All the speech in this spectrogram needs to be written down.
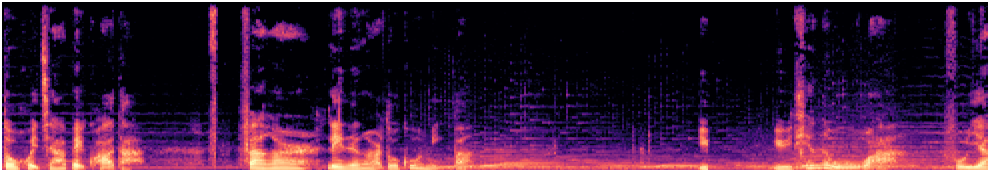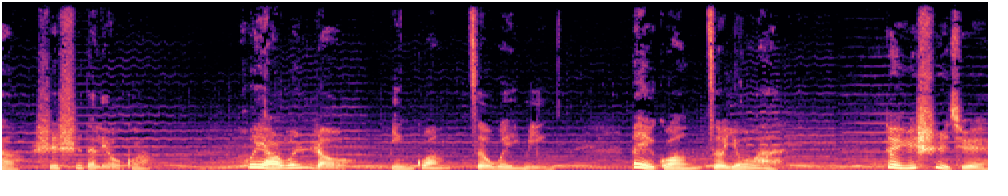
都会加倍夸大，反而令人耳朵过敏吧？雨雨天的屋瓦，俯仰湿湿的流光，灰而温柔，明光则微明。背光则幽暗，对于视觉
